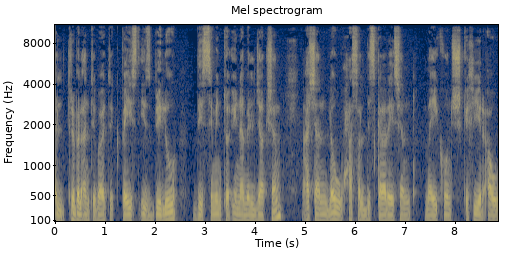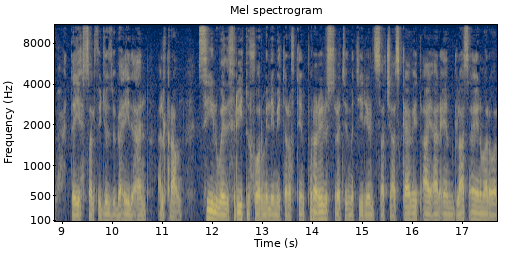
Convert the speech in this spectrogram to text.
التريبل انتيبيوتيك بيست is below the cemento enamel junction عشان لو حصل discoloration ما يكونش كثير أو حتى يحصل في جزء بعيد عن الكراون seal with 3 to 4 mm of temporary restorative materials such as cavite, IRM, glass ionomer or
